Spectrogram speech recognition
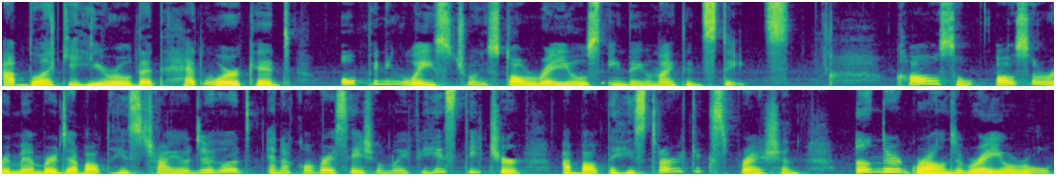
a black hero that had worked opening ways to install rails in the United States. Colson also remembered about his childhood and a conversation with his teacher about the historic expression Underground Railroad.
